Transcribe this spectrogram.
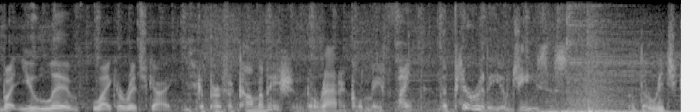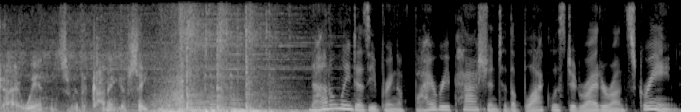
but you live like a rich guy. It's a perfect combination. The radical may fight the purity of Jesus, but the rich guy wins with the cunning of Satan. Not only does he bring a fiery passion to the blacklisted writer on screen,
